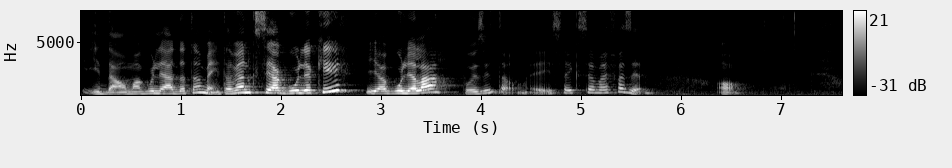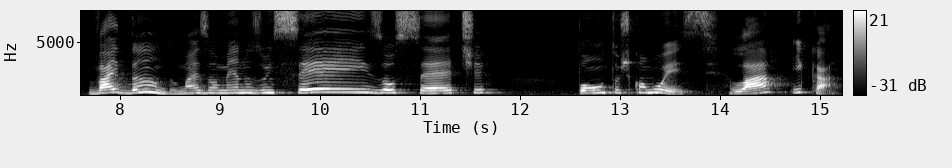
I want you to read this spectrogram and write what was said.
e dá uma agulhada também. Tá vendo que você agulha aqui e agulha lá? Pois então, é isso aí que você vai fazendo. Ó, vai dando mais ou menos uns seis ou sete pontos como esse, lá e cá.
